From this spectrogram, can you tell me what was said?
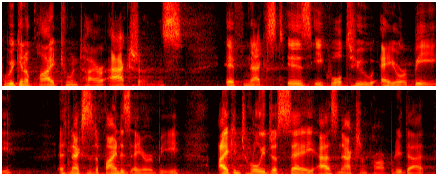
We can apply it to entire actions. If next is equal to A or B, if next is defined as A or B, I can totally just say as an action property that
